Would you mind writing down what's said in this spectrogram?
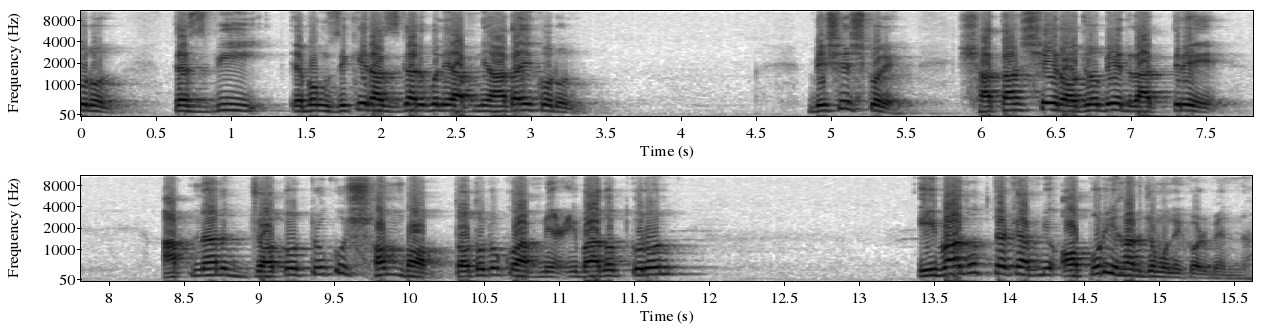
করুন, তসবি এবং জিকির আজগারগুলি আপনি আদায় করুন। বিশেষ করে সাতাশে রজবের রাত্রে আপনার যতটুকু সম্ভব, ততটুকু আপনি ইবাদত করুন। ইবাদতটাকে আপনি অপরিহার্য মনে করবেন না।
